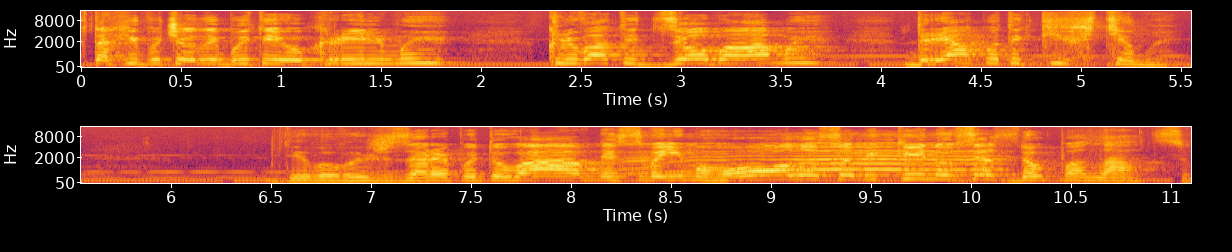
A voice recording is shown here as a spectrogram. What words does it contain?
Птахи почали бити його крильми, клювати дзьобами, дряпати кігтями. Дивовиж зарепетував не своїм голосом і кинувся до палацу.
